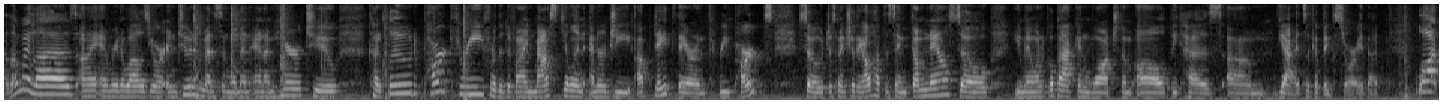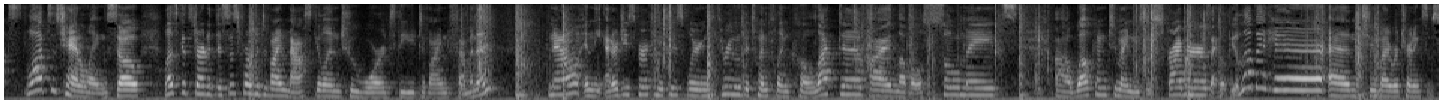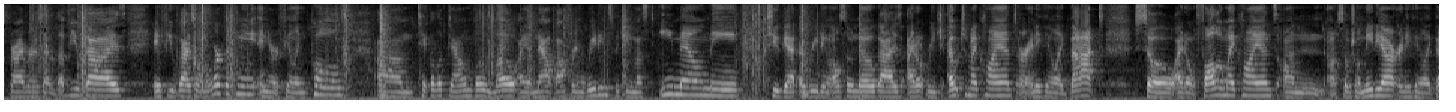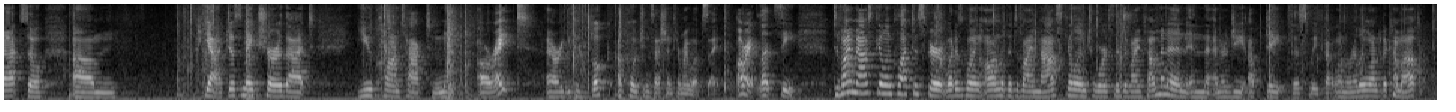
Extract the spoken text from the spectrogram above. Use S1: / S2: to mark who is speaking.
S1: Hello, my loves. I am Rena Wells, your intuitive medicine woman, and I'm here to conclude part three for the Divine Masculine Energy updates. They are in three parts, so just make sure they all have the same thumbnail. So you may want to go back and watch them all because, um, yeah, it's like a big story that lots, lots is channeling. So let's get started. This is for the Divine Masculine towards the Divine Feminine. Now, in the energy spirit, can you please bring through the Twin Flame Collective, high level soulmates? Uh, welcome to my new subscribers. I hope you love it here. And to my returning subscribers, I love you guys. If you guys want to work with me and you're feeling pulled, um, take a look down below. I am now offering readings, but you must email me to get a reading. Also, no, guys, I don't reach out to my clients or anything like that. So I don't follow my clients on uh, social media or anything like that. So, um, yeah, just make sure that you contact me. All right. Or you can book a coaching session through my website. All right, let's see. Divine Masculine Collective Spirit, what is going on with the Divine Masculine towards the Divine Feminine in the energy update this week? That one really wanted to come up.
